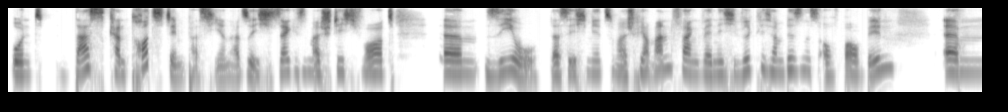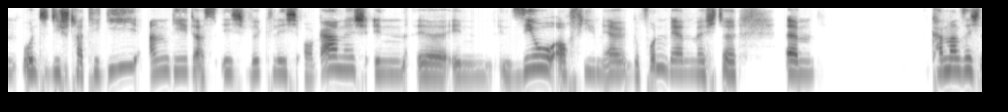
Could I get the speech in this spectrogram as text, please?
Und das kann trotzdem passieren. Also ich sage jetzt mal Stichwort ähm, SEO, dass ich mir zum Beispiel am Anfang, wenn ich wirklich am Businessaufbau bin, ähm, und die Strategie angeht, dass ich wirklich organisch in, äh, in, in SEO auch viel mehr gefunden werden möchte, ähm, kann man sich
